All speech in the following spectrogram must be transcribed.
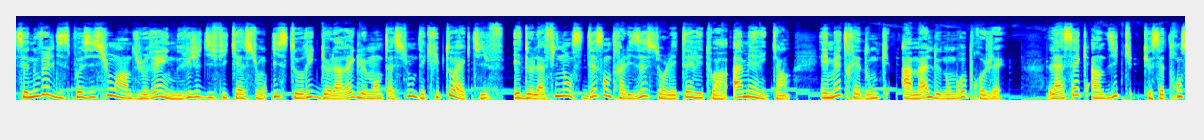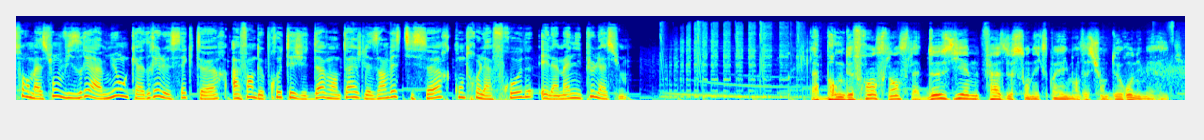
Ces nouvelles dispositions induiraient une rigidification historique de la réglementation des cryptoactifs et de la finance décentralisée sur les territoires américains et mettraient donc à mal de nombreux projets. La SEC indique que cette transformation viserait à mieux encadrer le secteur afin de protéger davantage les investisseurs contre la fraude et la manipulation. La Banque de France lance la deuxième phase de son expérimentation d'euro numérique.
